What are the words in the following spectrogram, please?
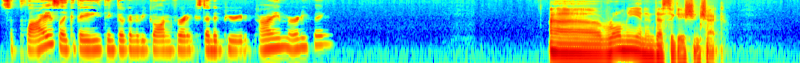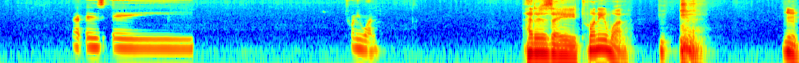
supplies? Like they think they're going to be gone for an extended period of time or anything? Uh, roll me an investigation check. That is a twenty-one. That is a 21. Mm,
